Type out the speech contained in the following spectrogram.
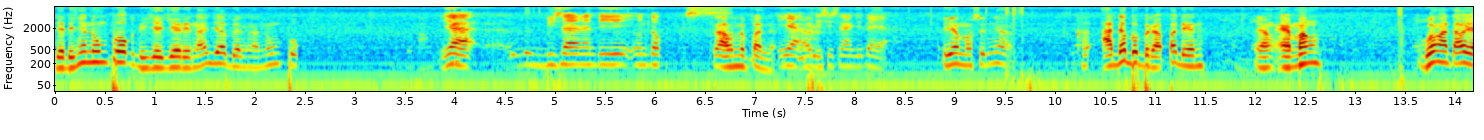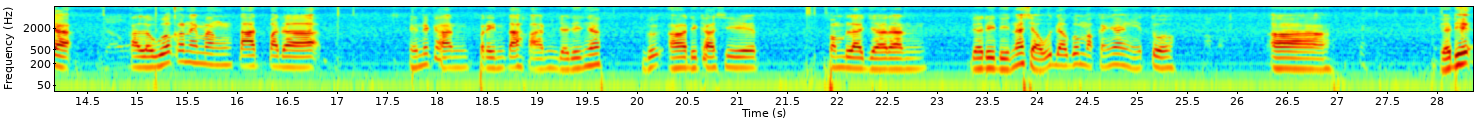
jadinya numpuk. Dijajarin aja biar nggak numpuk. Ya bisa nanti untuk tahun depan ya? ya audisi selanjutnya ya. Iya maksudnya ada beberapa den yang emang gua nggak tahu ya. Kalau gua kan emang taat pada ini kan perintah kan. Jadinya gua eh, dikasih pembelajaran dari dinas ya udah gua makanya yang itu. Eh, jadi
